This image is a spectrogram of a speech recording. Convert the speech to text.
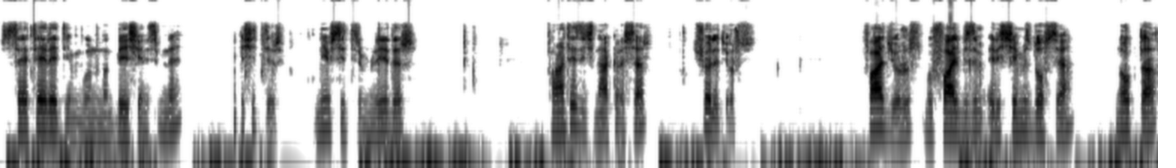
str diyeyim bunun değişken ismine. Eşittir. New stream reader parantez içinde arkadaşlar şöyle diyoruz. File diyoruz. Bu file bizim erişeceğimiz dosya. Nokta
